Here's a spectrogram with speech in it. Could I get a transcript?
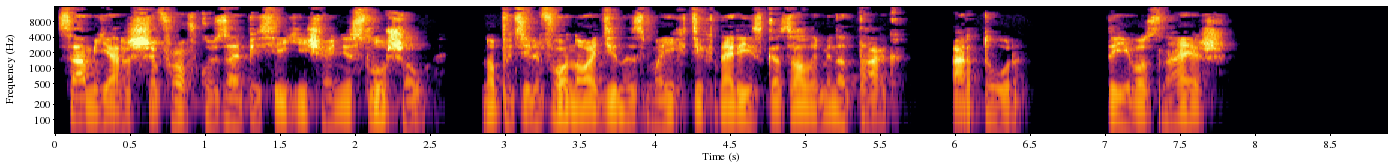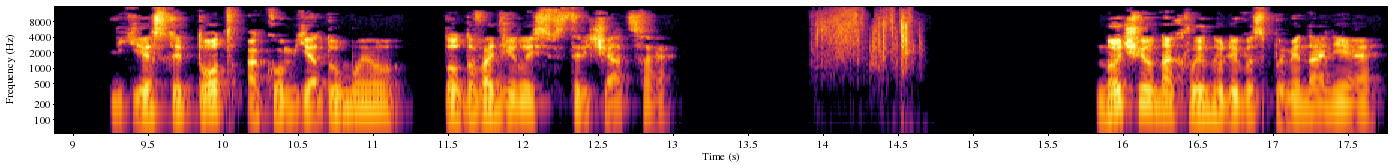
Сам я расшифровку записи еще не слушал, но по телефону один из моих технарей сказал именно так. Артур. Ты его знаешь? Если тот, о ком я думаю, то доводилось встречаться. Ночью нахлынули воспоминания.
